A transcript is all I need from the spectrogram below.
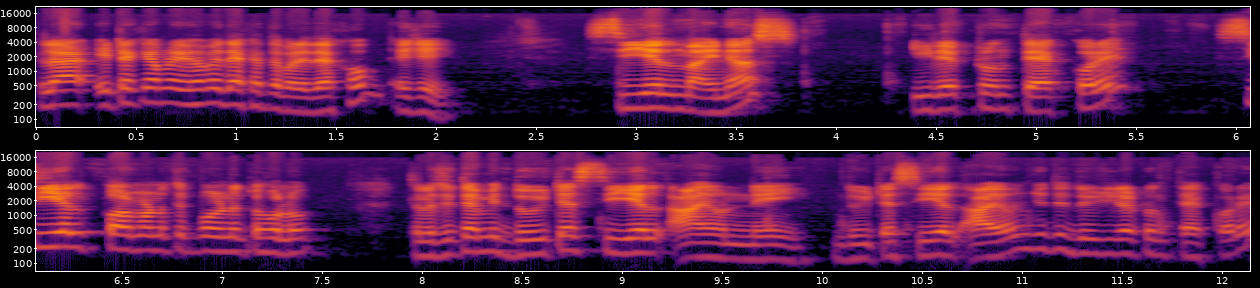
তাহলে এটাকে আমরা এভাবে দেখাতে পারি। দেখো এই যে সিএল মাইনাস ইলেকট্রন ত্যাগ করে সিএল পরমাণুতে পরিণত হলো। তাহলে যদি আমি দুইটা সিএল আয়ন নেই, দুইটা সিএল আয়ন যদি দুইটি ইলেকট্রন ত্যাগ করে,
